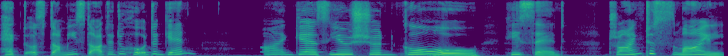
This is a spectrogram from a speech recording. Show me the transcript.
Hector's tummy started to hurt again. I guess you should go, he said, trying to smile.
